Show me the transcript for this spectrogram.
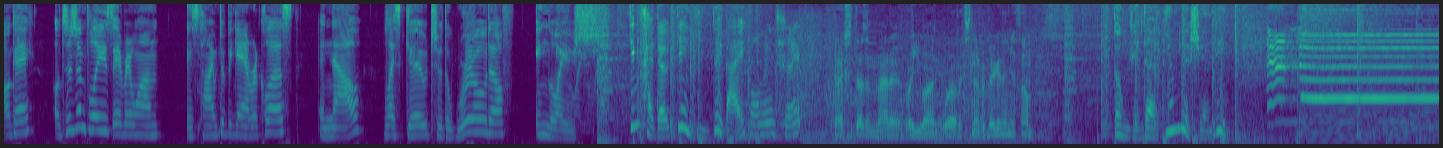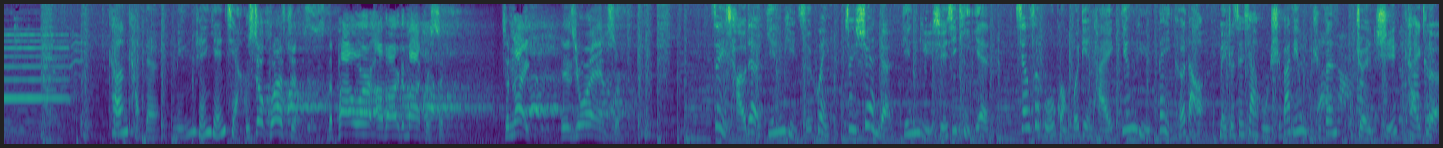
Okay, attention please everyone. It's time to begin our class. And now, let's go to the world of English. 精彩的电影对白， Bombing tonight. It actually doesn't matter where you are in the world, it's never bigger than your thumb. 动人的音乐旋律，慷慨的名人演讲， who still questions the power of our democracy. Tonight is your answer. 最潮的英语词汇，最炫的英语学习体验。相思湖广播电台英语贝壳岛，每周三下午十八点五十分准时开课。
